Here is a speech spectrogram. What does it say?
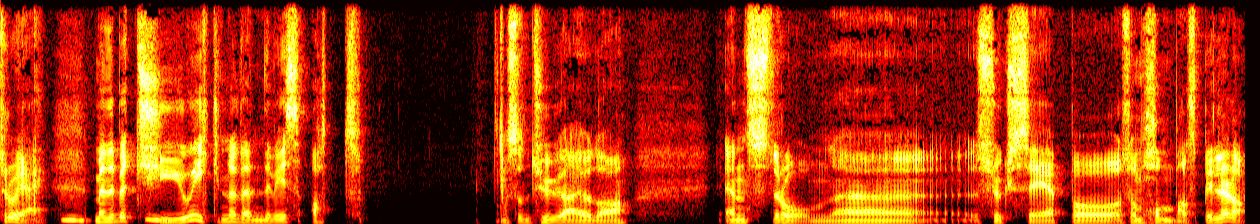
Tror jeg. Men det betyr jo ikke nødvendigvis at Altså, du er jo da en strålende suksess på, som håndballspiller, da.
